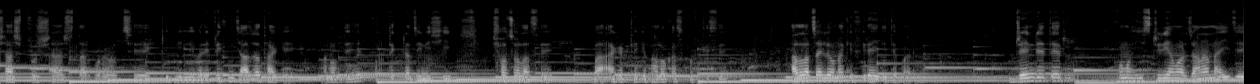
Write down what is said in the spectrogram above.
শ্বাস প্রশ্বাস তারপরে হচ্ছে কিডনি লিভার এভরিথিং যা যা থাকে মানব দেহে, প্রত্যেকটা জিনিসই সচল আছে বা আগের থেকে ভালো কাজ করতেছে। আল্লাহ চাইলে ওনাকে ফিরাই দিতে পারে। ড্রেন ডেথের কোনো হিস্ট্রি আমার জানা নাই যে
